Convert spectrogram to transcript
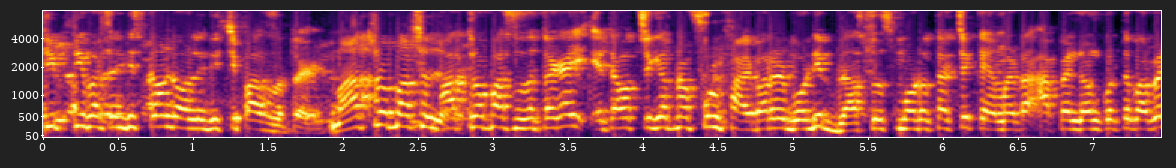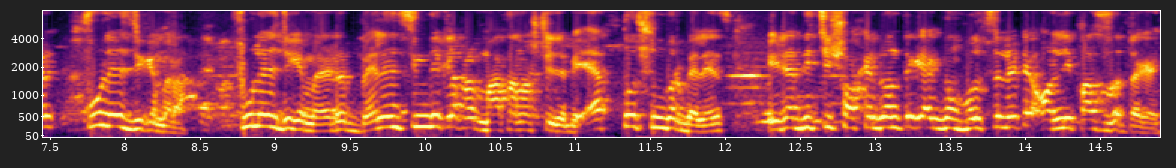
ফিফটি পার্সেন্ট ডিসকাউন্ট অনলি দিচ্ছি পাঁচ হাজার টাকায়। মাত্র পাঁচ হাজার? মাত্র পাঁচ হাজার টাকায়। এটা হচ্ছে কি আপনার ফুল ফাইবারের বডি ব্রাসলেস মোটর থাকছে। ক্যামেরাটা আপ এন্ড ডাউন করতে পারবেন। Full HD camera full HD camera এটা ব্যালেন্সিং দেখলে আপনার মাথা নষ্ট হয়ে যাবে। এত সুন্দর ব্যালেন্স এটা দিচ্ছি শখের ড্রোন থেকে একদম হোলসেল রেটে অনলি পাঁচ হাজার টাকায়।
